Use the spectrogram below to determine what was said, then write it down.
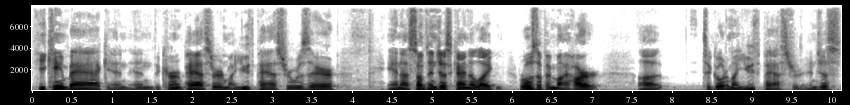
he came back, and, and the current pastor and my youth pastor was there. And uh, something just kind of like rose up in my heart uh, to go to my youth pastor and just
